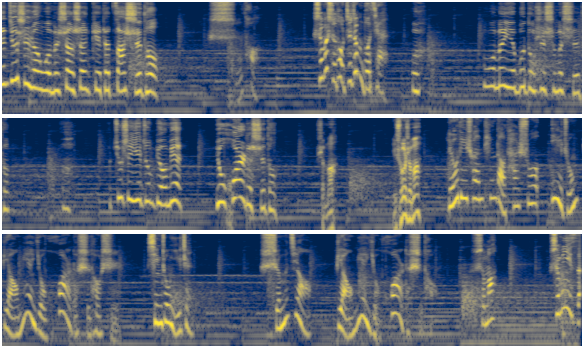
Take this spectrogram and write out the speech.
真就是让我们上山给他砸石头。石头？什么石头值这么多钱？我，我们也不懂是什么石头，啊，就是一种表面有画的石头。什么？你说什么？刘迪川听到他说一种表面有画的石头时，心中一震。什么叫表面有画的石头？什么？什么意思？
